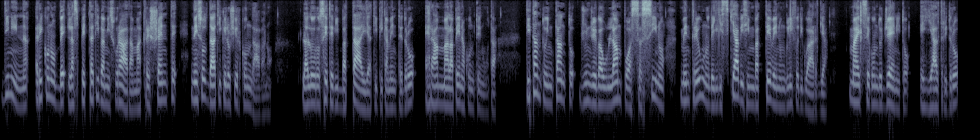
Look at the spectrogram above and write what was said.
Dinin riconobbe l'aspettativa misurata ma crescente nei soldati che lo circondavano. La loro sete di battaglia, tipicamente Drò, era a malapena contenuta. Di tanto in tanto giungeva un lampo assassino mentre uno degli schiavi si imbatteva in un glifo di guardia, ma il secondogenito e gli altri Drò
